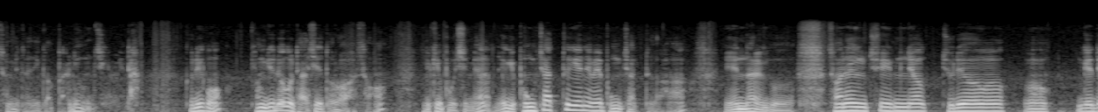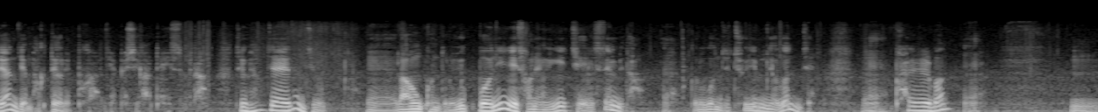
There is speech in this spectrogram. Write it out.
1000m니까 빨리 움직입니다. 그리고 경주력을 다시 돌아와서 이렇게 보시면 여기 봉차트 개념의 봉차트가 옛날 그 선행 추입력 주력에 대한 이제 막대 그래프가 이제 표시가 되어 있습니다. 지금 현재는 지금 예, 라운 컨트롤 6번이 선행이 제일 셉니다. 예, 그리고 이제 추입력은 이제 예, 8번, 예, 음,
